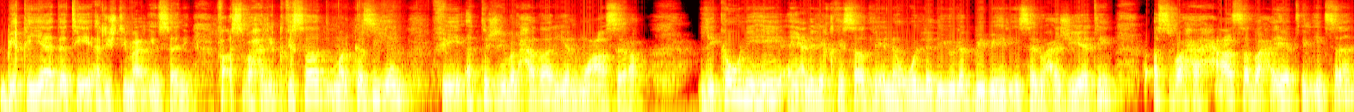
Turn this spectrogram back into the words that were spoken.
بقيادة الاجتماع الإنساني فأصبح الاقتصاد مركزيا في التجربة الحضارية المعاصرة لكونه يعني الاقتصاد لأنه هو الذي يلبي به الإنسان حاجياته أصبح عصب حياة الإنسان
